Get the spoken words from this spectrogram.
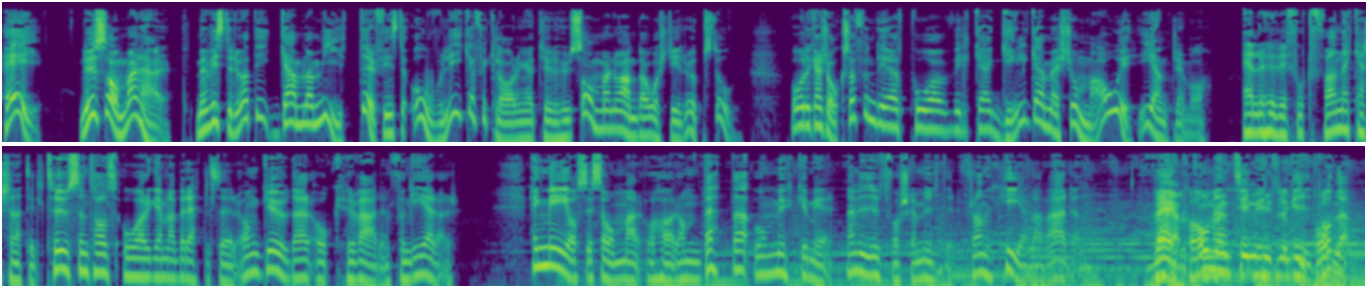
Hej! Nu är sommaren här. Men visste du att i gamla myter finns det olika förklaringar till hur sommaren och andra årstider uppstod? Och du kanske också har funderat på vilka Gilgamesh och Maui egentligen var? Eller hur vi fortfarande kan känna till tusentals år gamla berättelser om gudar och hur världen fungerar. Häng med oss i sommar och hör om detta och mycket mer när vi utforskar myter från hela världen. Välkommen till Mytologipodden.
